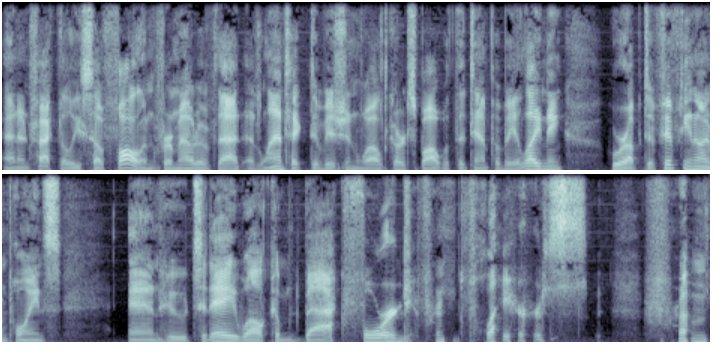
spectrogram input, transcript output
And in fact, the Leafs have fallen from out of that Atlantic Division wild card spot with the Tampa Bay Lightning, who are up to 59 points and who today welcomed back four different players from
